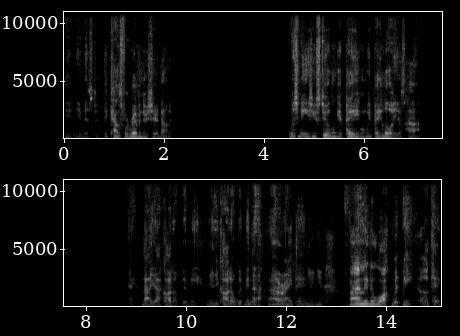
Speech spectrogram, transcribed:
You, you missed it. It counts for revenue share, don't it? Which means you still gonna get paid when we pay lawyers, huh? Now y'all caught up with me. You, you caught up with me now. All right, then you, you finally done walk with me. Okay.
